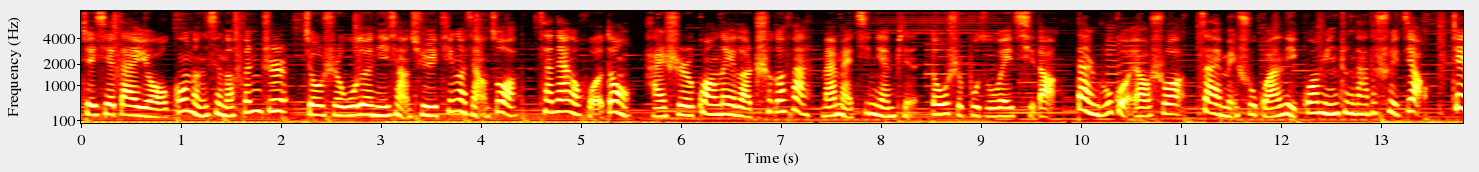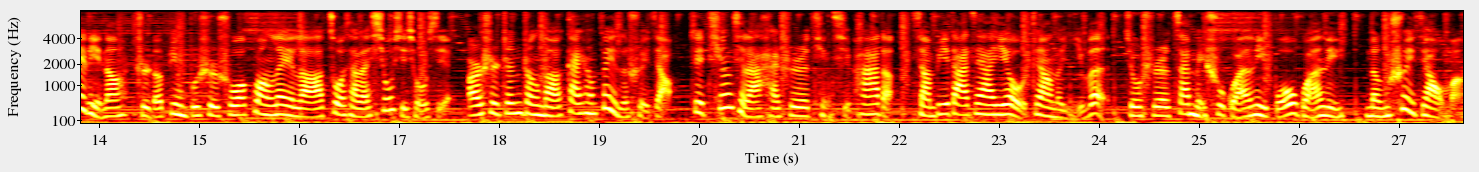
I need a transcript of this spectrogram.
这些带有功能性的分支，就是无论你想去听个讲座、参加个活动，还是逛累了吃个饭、买买纪念品，都是不足为奇的。但如果要说在美术馆里光明正大的睡觉，这里呢指的并不是说逛累了坐下来休息休息，而是真正的盖上被子睡觉。这听起来还是挺奇葩的，想必大家也有这样的疑问：就是在美术馆里、博物馆里能睡觉吗？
